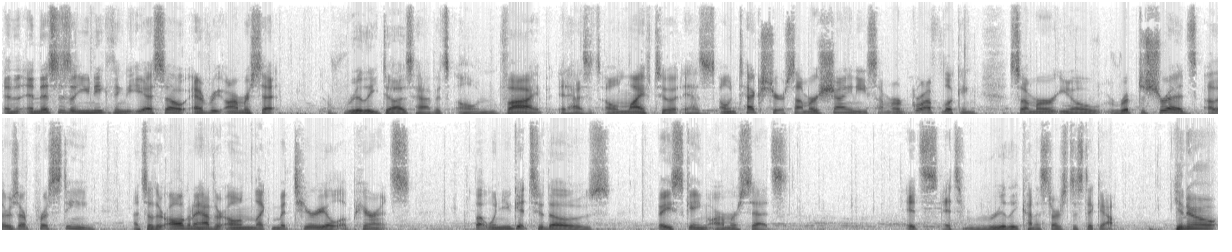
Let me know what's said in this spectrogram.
and and this is a unique thing to ESO every armor set really does have its own vibe. It has its own life to it. It has its own texture. Some are shiny, some are gruff looking, some are, you know, ripped to shreds, others are pristine. And so they're all going to have their own like material appearance. But when you get to those base game armor sets, it's it's really kind of starts to stick out. You know,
